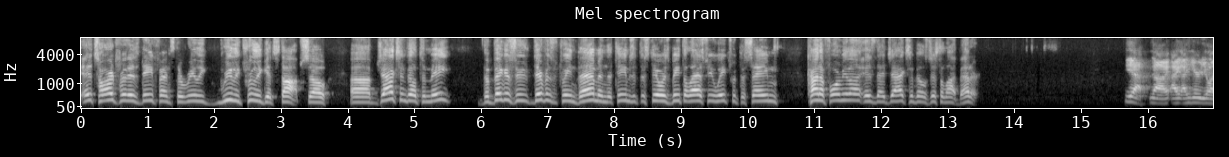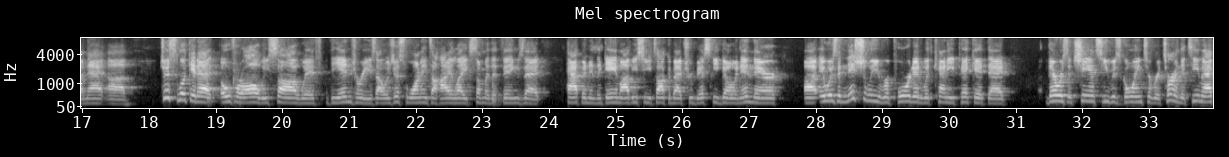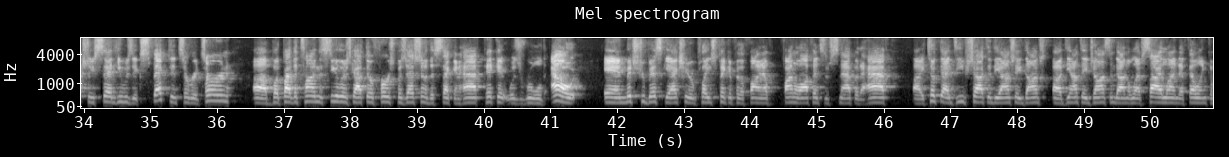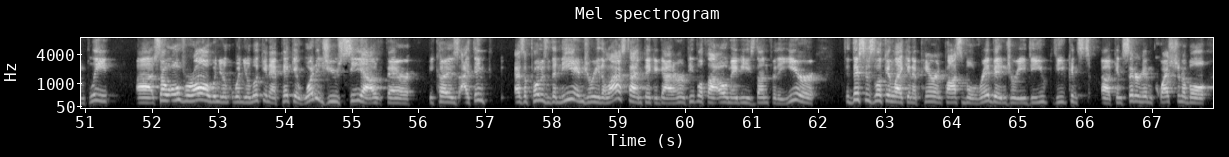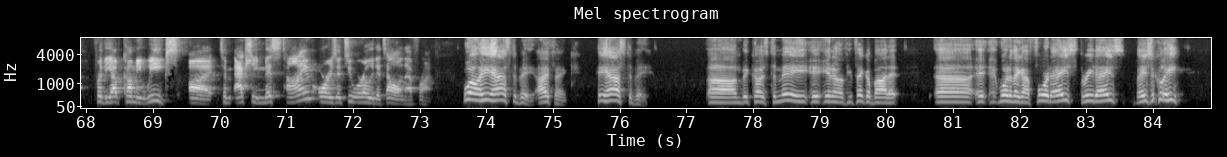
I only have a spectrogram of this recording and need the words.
it's hard for this defense to really, really, truly get stopped. So uh, Jacksonville, to me, the biggest difference between them and the teams that the Steelers beat the last few weeks with the same kind of formula is that Jacksonville is just a lot better. Yeah, no, I, I hear you on that. Uh, just looking at overall, we saw with the injuries, I was just wanting to highlight some of the things that happened in the game. Obviously, you talk about Trubisky going in there uh, it was initially reported with Kenny Pickett that there was a chance he was going to return. The team actually said he was expected to return, uh, but by the time the Steelers got their first possession of the second half, Pickett was ruled out, and Mitch Trubisky actually replaced Pickett for the final final offensive snap of the half. Uh, he took that deep shot to Deontay, Don, uh, Diontae Johnson down the left sideline that fell incomplete. Uh, so overall, when you're when you're looking at Pickett, what did you see out there? Because I think as opposed to the knee injury the last time Pickett got hurt. People thought, oh, maybe he's done for the year. This is looking like an apparent possible rib injury. Do you do you cons- uh, consider him questionable for the upcoming weeks uh, to actually miss time, or is it too early to tell on that front? Well, he has to be. I think he has to be um, because to me, it, you know, if you think about it, uh, it, it, what do they got? Four days, three days, basically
